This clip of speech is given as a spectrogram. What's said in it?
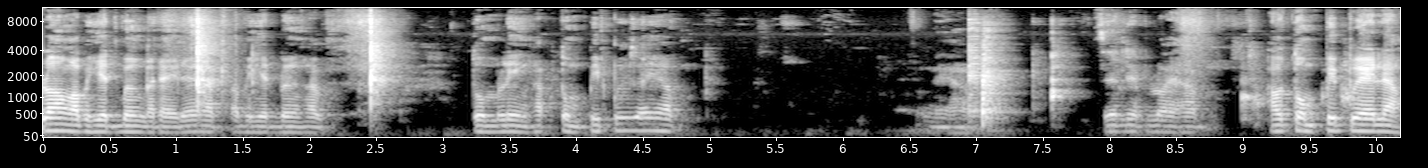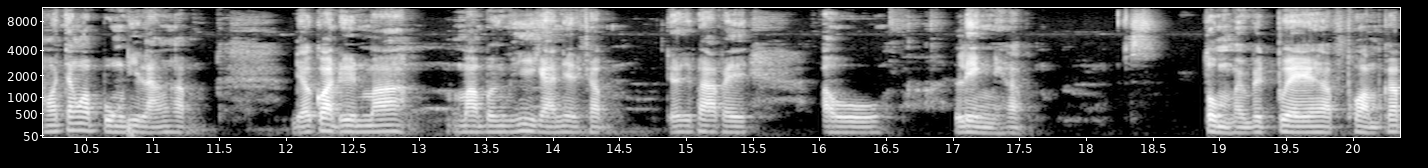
ลองเอาไปเฮ็ดเบิงก็ได้เด้อครับ เอาไปเฮ็ดเบิงครับต้มเล้งครับต้มปิ๊บเปื่อยครับนี่ครับเสร็จเรียบร้อยครับเอาต้มปิ๊บเปื่อยแล้วเขาจังมาปรุงทีหลังครับ เดี๋ยวก่อนอื่นมามาเบิ่งวิธีการเฮ็ดครับ เดี๋ยวจะพาไปเอาเล้งนี่ครับต้มให้เป็นเปื่อยๆครับ พร้อมกับ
